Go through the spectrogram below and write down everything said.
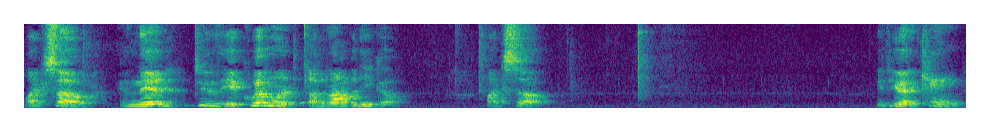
like so, and then do the equivalent of an abanico, like so. If you had a cane.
